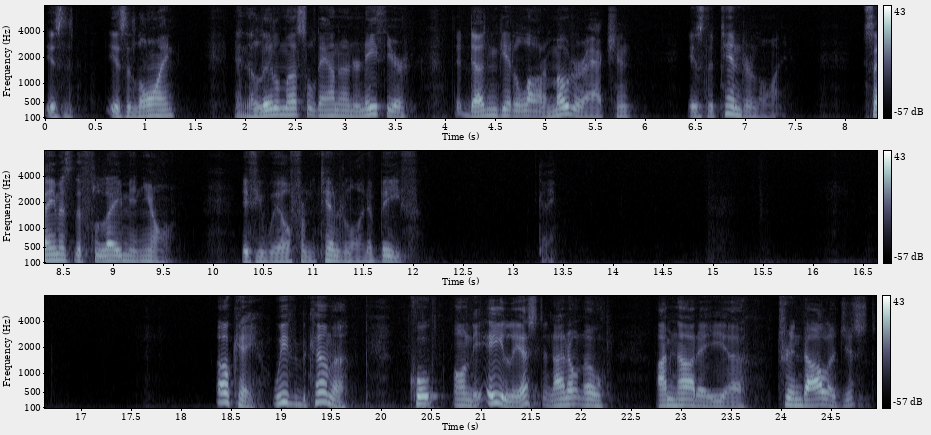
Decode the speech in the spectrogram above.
is the, is the loin, and the little muscle down underneath here that doesn't get a lot of motor action is the tenderloin. Same as the filet mignon, if you will, from the tenderloin of beef. Okay. Okay, we've become a quote on the A list, and I don't know, I'm not a uh, trendologist,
